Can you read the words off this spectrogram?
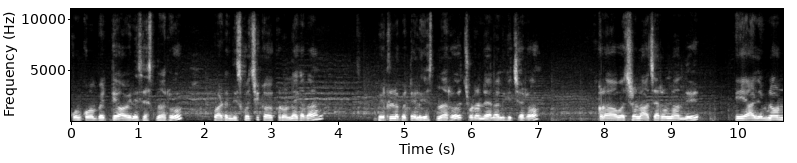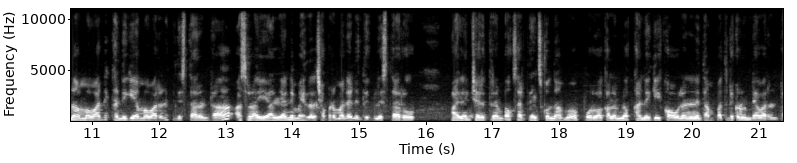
కుంకుమ పెట్టి ఆయిల్ వేసేస్తున్నారు. వాటిని తీసుకొచ్చి ఇక్కడ ఉన్నాయి కదా వీటిల్లో పెట్టి వెలిగిస్తున్నారు. చూడండి ఎలా వెలిగించారో. ఇక్కడ వచ్చిన వాళ్ళ ఆచారంలో ఉంది. ఈ ఆలయంలో ఉన్న అమ్మవారిని కనిగి అమ్మవారిని పిలుస్తారంట. అసలు ఈ ఆలయాన్ని మహిళలు చెప్పడం అని ఎందుకు పిలుస్తారు? ఆలయం చరిత్ర ఏమిటో ఒకసారి తెలుసుకుందాము. పూర్వకాలంలో కనిగి కోవలన్ అనే దంపతులు ఇక్కడ ఉండేవారంట.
